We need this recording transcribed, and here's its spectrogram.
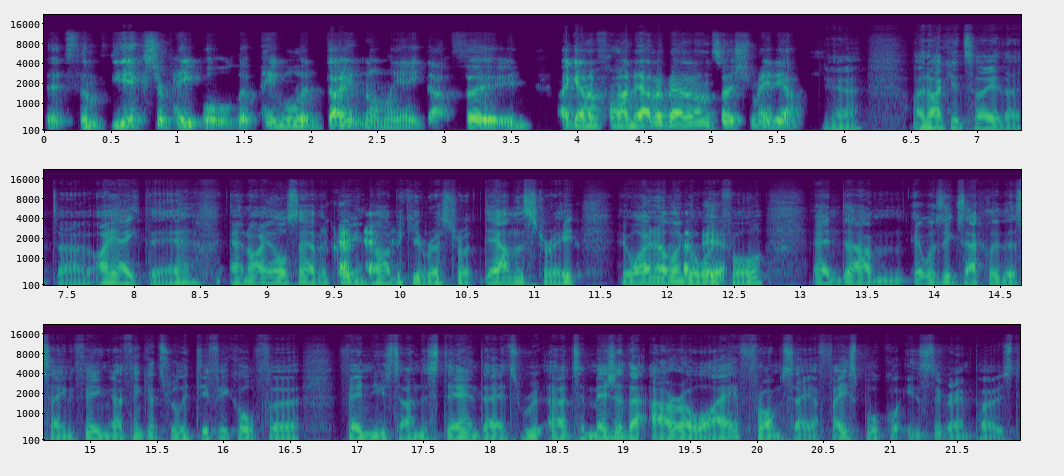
it's the, the extra people, the people that don't normally eat that food, are going to find out about it on social media. Yeah, and I can tell you that uh, I ate there, and I also have a Korean barbecue restaurant down the street, who I no longer work Yeah. for, and um, it was exactly the same thing. I think it's really difficult for venues to understand that it's uh, to measure that ROI from, say, a Facebook or Instagram post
